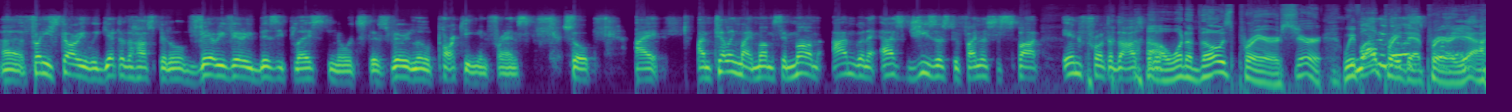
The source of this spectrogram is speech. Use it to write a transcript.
uh, funny story. We get to the hospital, very, very busy place. You know, it's, there's very little parking in France. So I, I'm telling my mom, say, mom, I'm going to ask Jesus to find us a spot in front of the hospital. Oh, one of those prayers. Sure. We've One all prayed that prayer. prayers. Yeah.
